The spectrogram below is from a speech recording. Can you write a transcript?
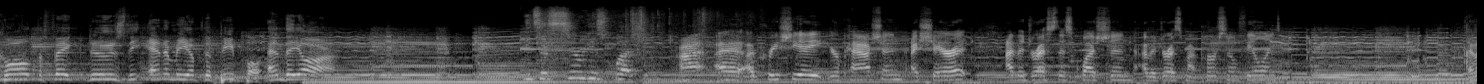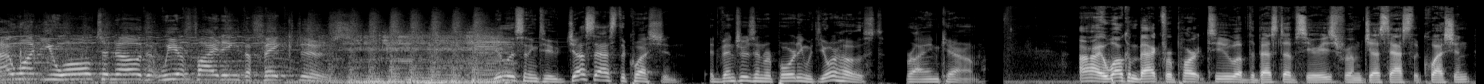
called the fake news the enemy of the people, and they are. It's a serious question. I, I appreciate your passion. I share it. I've addressed this question. I've addressed my personal feelings. And I want you all to know that we are fighting the fake news. You're listening to Just Ask the Question Adventures in Reporting with your host, Brian Karem. All right, welcome back for part two of the Best of series from Just Ask the Question.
